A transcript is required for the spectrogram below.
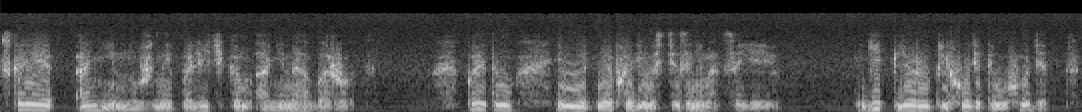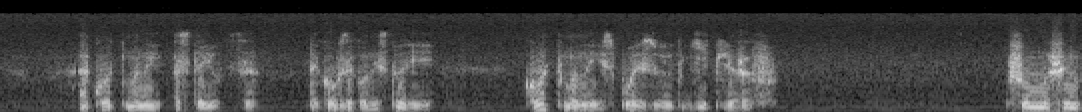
Скорее, они нужны политикам, а не наоборот. Поэтому им нет необходимости заниматься ею. Гитлеры приходят и уходят, а Котманы остаются. Таков закон истории. Котманы используют Гитлеров». Шум машин,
